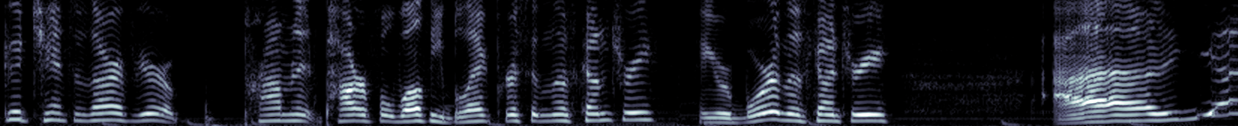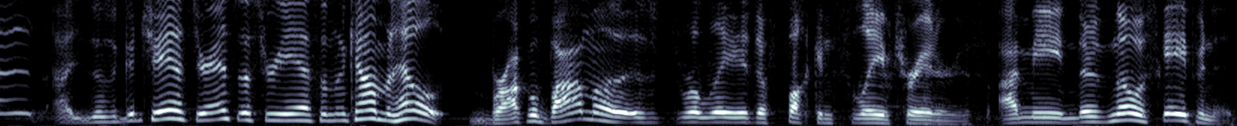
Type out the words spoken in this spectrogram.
Good chances are if you're a prominent, powerful, wealthy black person in this country and you were born in this country, uh, yeah, there's a good chance your ancestry has something in common. Hell, Barack Obama is related to fucking slave traders. I mean, there's no escaping it.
